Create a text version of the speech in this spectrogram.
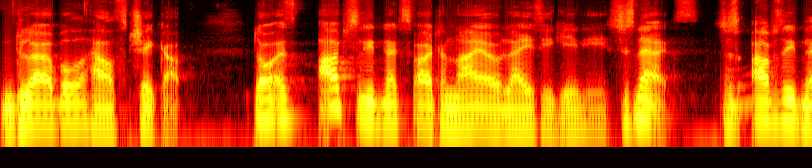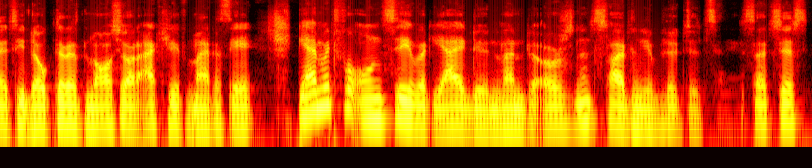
'n global health check-up. Daar is absoluut niks fout aan my ou lazy guinea. Dis niks. Dis absoluut niks. Die dokter het laas jaar actually vir my gesê, jy moet vir ons sê wat jy doen want ons net fout in jou bloedtoets nie. So it's just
